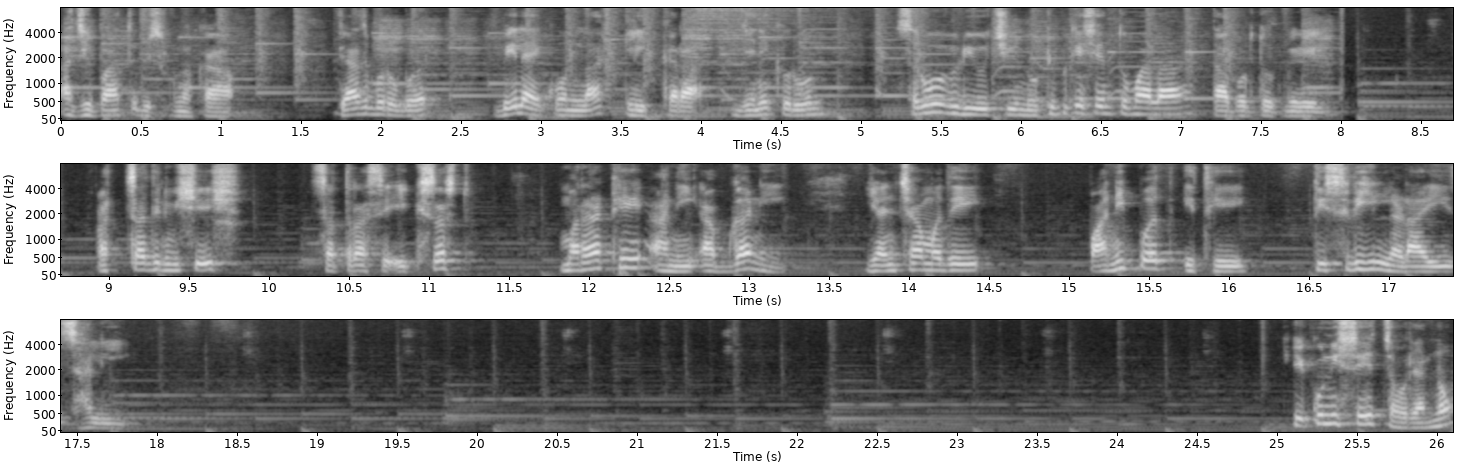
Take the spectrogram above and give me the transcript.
अजिबात विसरू नका. त्याचबरोबर बेल आयकॉनला क्लिक करा जेणेकरून सर्व व्हिडिओची नोटिफिकेशन तुम्हाला ताबडतोब मिळेल. आजचा दिन विशेष सतराशे एकसष्ट. मराठे आणि अफगाणी यांच्यामध्ये पानिपत येथे तिसरी लढाई झाली. एकोणीसशे चौऱ्याण्णव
